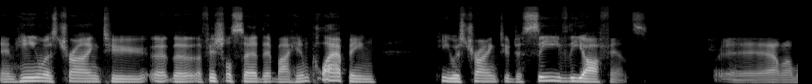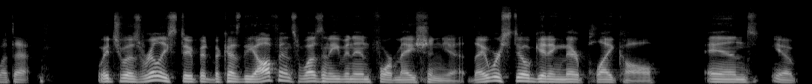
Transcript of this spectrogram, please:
And he was trying to uh, the official said that by him clapping he was trying to deceive the offense yeah, i don't know about that which was really stupid because the offense wasn't even in formation yet they were still getting their play call and, you know,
